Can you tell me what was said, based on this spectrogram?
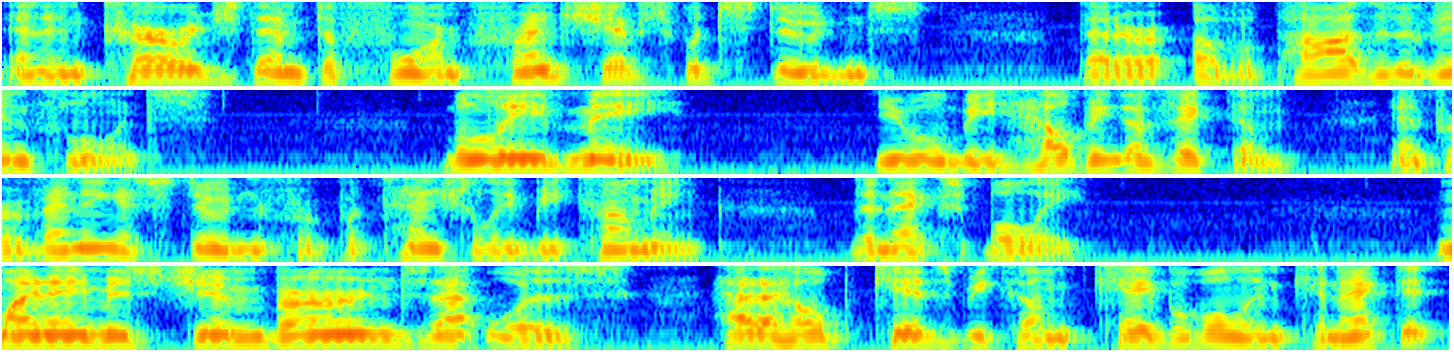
and encourage them to form friendships with students that are of a positive influence. Believe me, you will be helping a victim and preventing a student from potentially becoming the next bully. My name is Jim Burns. That was how to help kids become capable and connected.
